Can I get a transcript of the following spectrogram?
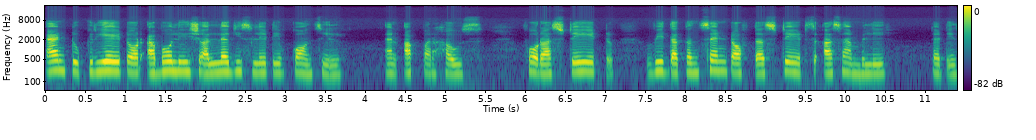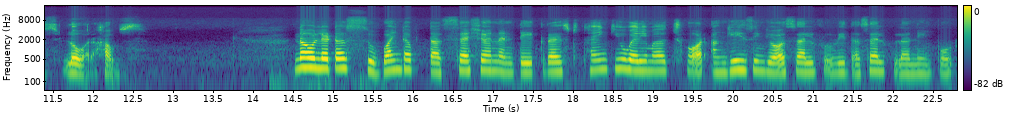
and to create or abolish a legislative council an upper house for a state with the consent of the state's assembly that is lower house. Now let us wind up the session and take rest. Thank you very much for engaging yourself with the self learning podcast.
